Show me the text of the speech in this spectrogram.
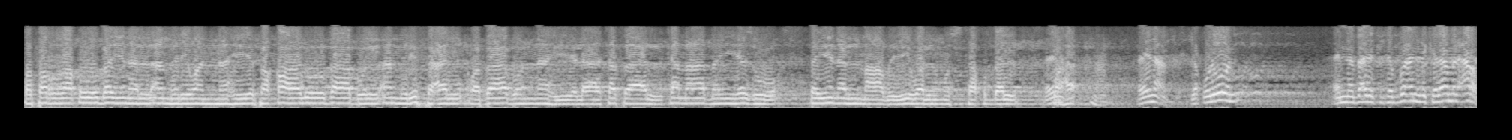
وفرقوا بين الأمر والنهي فقالوا باب الأمر افعل وباب النهي لا تفعل كما ميزوا بين الماضي والمستقبل. أي وه... نعم. أي نعم. يقولون أن بعد تتبع لكلام العرب.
